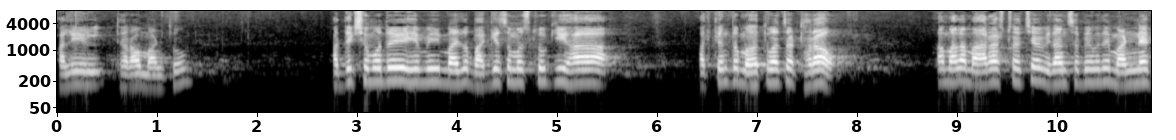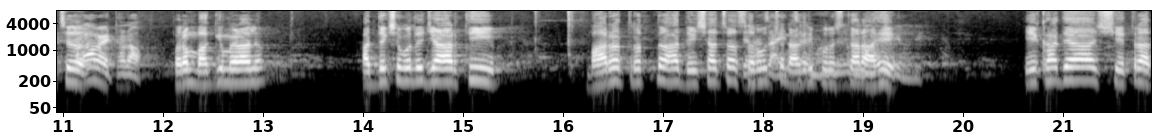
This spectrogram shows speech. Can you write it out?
खालील ठराव मांडतो. अध्यक्ष महोदय हे मी माझं भाग्य समजतो की हा अत्यंत महत्त्वाचा ठराव हा मला महाराष्ट्राच्या विधानसभेमध्ये मांडण्याचं ठराव आहे ठराव. परम भाग्य मिळालं. अध्यक्ष महोदय ज्या अर्थी भारतरत्न हा देशाचा सर्वोच्च नागरी पुरस्कार आहे. एखाद्या क्षेत्रात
